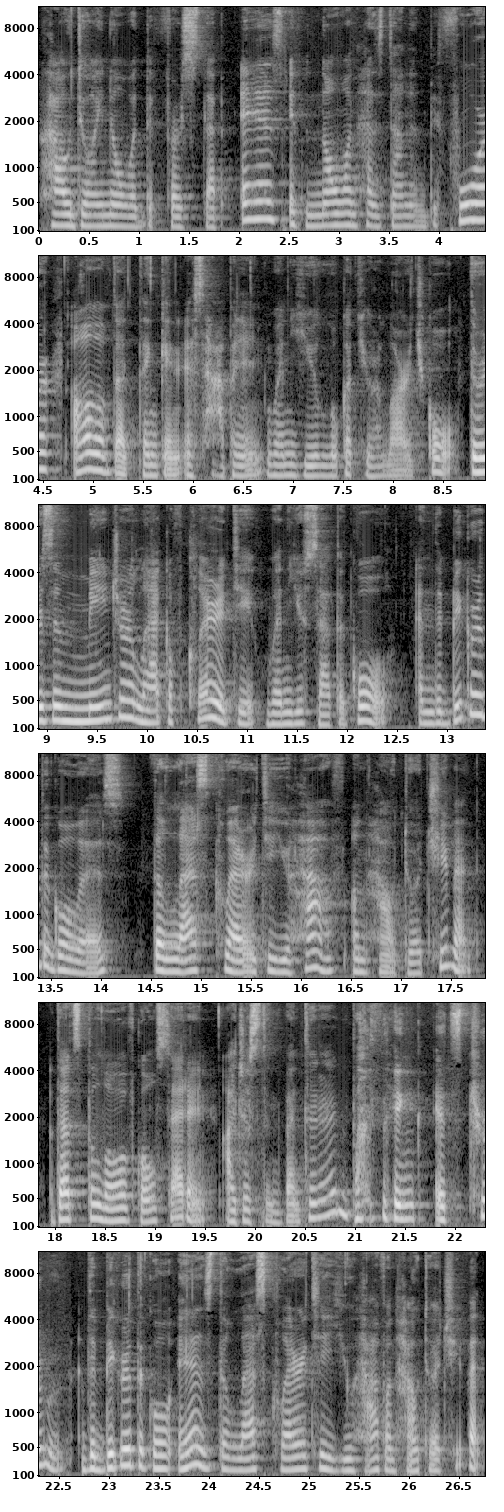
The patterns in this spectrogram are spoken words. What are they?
How do I know what the first step is if no one has done it before? All of that thinking is happening when you look at your large goal. There is a major lack of clarity when you set a goal. And the bigger the goal is, the less clarity you have on how to achieve it. That's the law of goal setting. I just invented it, but I think it's true. The bigger the goal is, the less clarity you have on how to achieve it.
